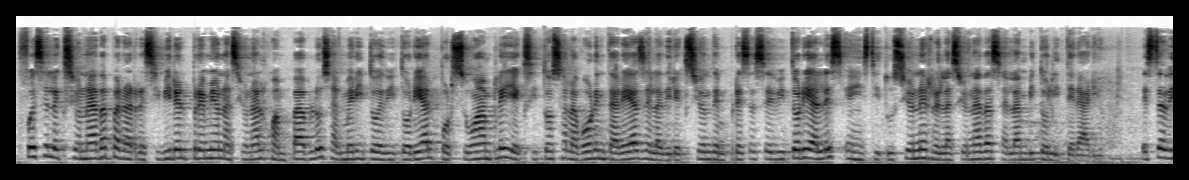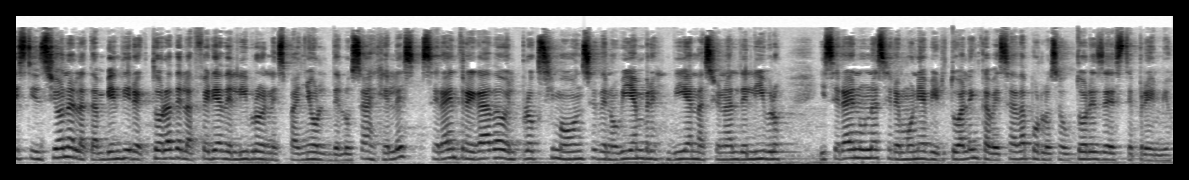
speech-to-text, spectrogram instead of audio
fue seleccionada para recibir el Premio Nacional Juan Pablos al mérito editorial por su amplia y exitosa labor en tareas de la Dirección de Empresas Editoriales e instituciones relacionadas al ámbito literario. Esta distinción a la también directora de la Feria del Libro en Español de Los Ángeles será entregada el próximo 11 de noviembre, Día Nacional del Libro, y será en una ceremonia virtual encabezada por los autores de este premio,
